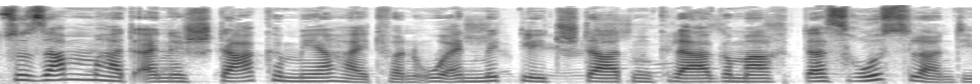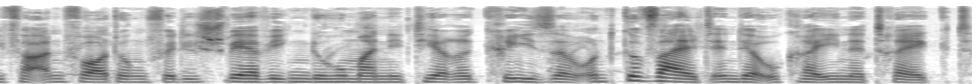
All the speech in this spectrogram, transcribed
Zusammen hat eine starke Mehrheit von UN-Mitgliedstaaten klargemacht, dass Russland die Verantwortung für die schwerwiegende humanitäre Krise und Gewalt in der Ukraine trägt.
